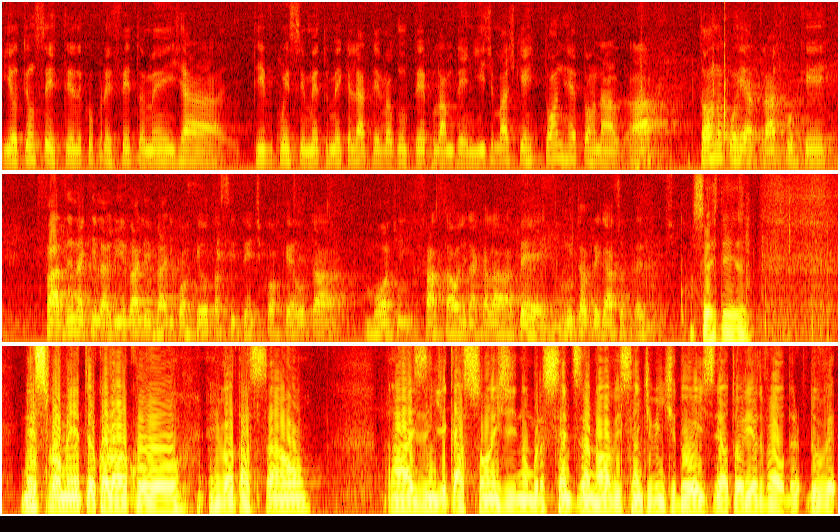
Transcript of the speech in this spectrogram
e eu tenho certeza que o prefeito também já tive conhecimento também que ele já teve algum tempo lá no DENIT, mas que a gente torne retornar lá, torna correr atrás, porque fazendo aquilo ali vai livrar de qualquer outro acidente, qualquer outra morte fatal ali naquela BR. Muito obrigado, senhor presidente. Com certeza. Nesse momento eu coloco em votação as indicações de número 119 e 122 de autoria do, do,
